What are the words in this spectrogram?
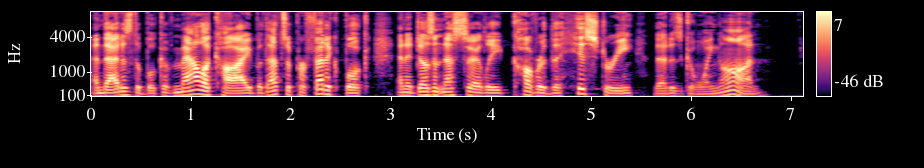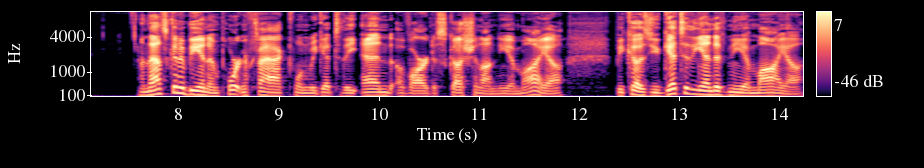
and that is the book of Malachi, but that's a prophetic book, and it doesn't necessarily cover the history that is going on. And that's going to be an important fact when we get to the end of our discussion on Nehemiah, because you get to the end of Nehemiah,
